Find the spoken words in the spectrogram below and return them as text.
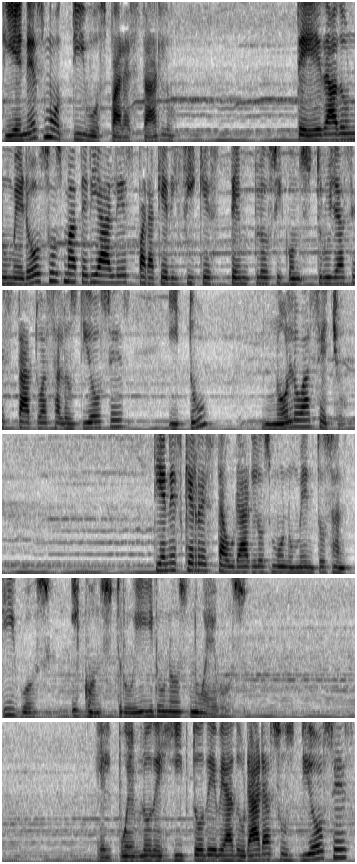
Tienes motivos para estarlo. Te he dado numerosos materiales para que edifiques templos y construyas estatuas a los dioses y tú no lo has hecho. Tienes que restaurar los monumentos antiguos y construir unos nuevos. El pueblo de Egipto debe adorar a sus dioses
